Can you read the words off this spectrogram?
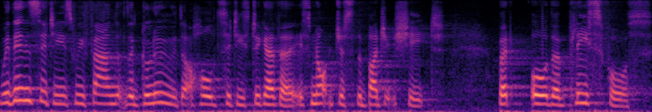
Within cities, we found that the glue that holds cities together is not just the budget sheet, but, or the police force.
